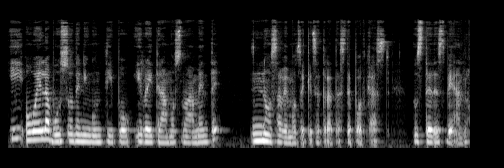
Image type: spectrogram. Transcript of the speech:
y o el abuso de ningún tipo y reiteramos nuevamente, no sabemos de qué se trata este podcast. Ustedes véanlo.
